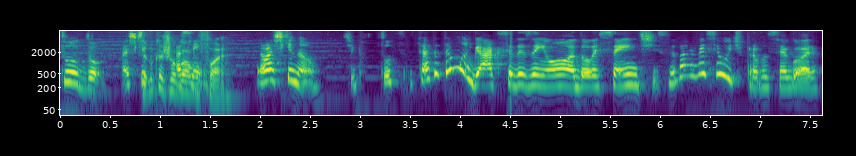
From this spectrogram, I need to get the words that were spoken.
Tudo. Acho que, Você nunca jogou assim, algo fora. Eu acho que não. Tipo, tudo, até, até um mangá que você desenhou adolescente, isso vai, vai ser útil pra você agora.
